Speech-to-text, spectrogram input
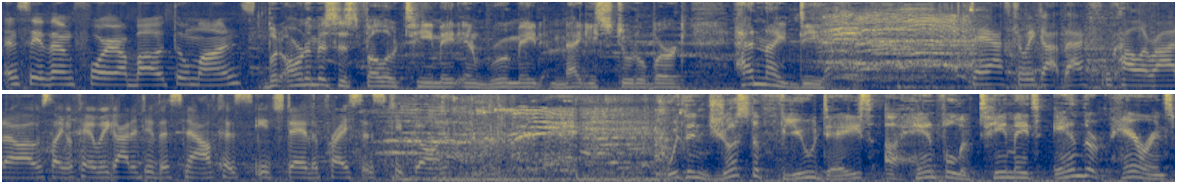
and see them for about two months. But Artemis's fellow teammate and roommate Maggie Studelberg had an idea. Day after we got back from Colorado, I was like, okay, we got to do this now because each day the prices keep going up. Within just a few days, a handful of teammates and their parents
